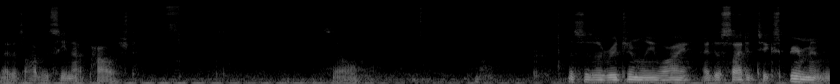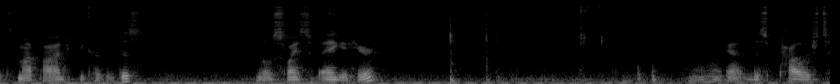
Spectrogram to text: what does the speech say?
that is obviously not polished. So, this is originally why I decided to experiment with Mod Podge because of this little slice of agate here. Got this polished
